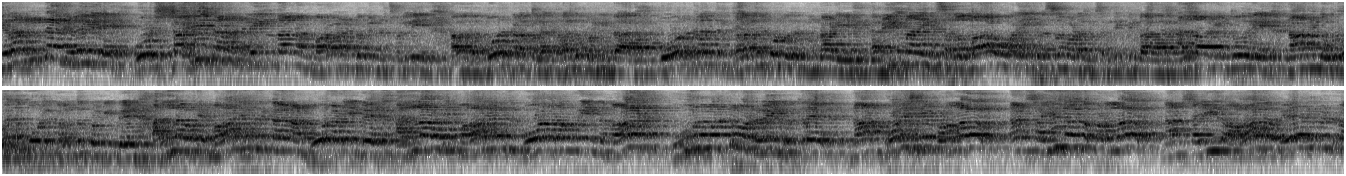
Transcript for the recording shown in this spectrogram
இறந்த நிலையிலே ஒரு ஷஹீதான நிலையில் தான் நான் வர வேண்டும் என்று சொல்லி அவர் போர்க்களத்துல கலந்து கொள்கின்றார். போர்க்களத்தில் கலந்து கொள்வதற்கு முன்னாடி நபிகள் நாயகம் அலைஹி வஸல்லம் சந்திக்கின்றார். அல்லாஹ்வின் தூதரே நான் இந்த உலக போரில் கலந்து கொள்கின்றேன் அல்லாஹ்வுடைய மார்க்கத்திற்காக நான் போராடுகின்றேன் அல்லாஹ்வுடைய மார்க்கத்தில் போராடக்கூடிய இந்த நான் ஊனமற்ற ஒரு நிலையில் இருக்கிறேன் நான் கொலை செய்யப்படலாம் நான் ஷஹீதாக்கப்படலாம் நான் ஷஹீத் ஆக வேண்டும் என்று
